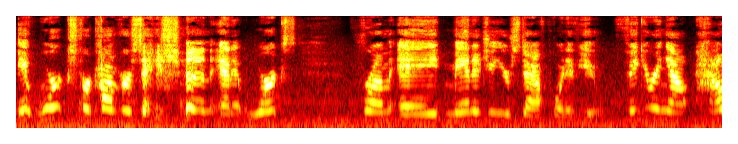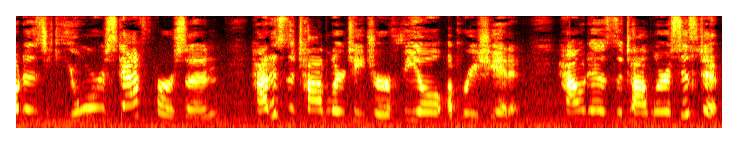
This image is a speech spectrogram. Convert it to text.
it works for conversation and it works from a managing your staff point of view. Figuring out how does your staff person, how does the toddler teacher feel appreciated? How does the toddler assistant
